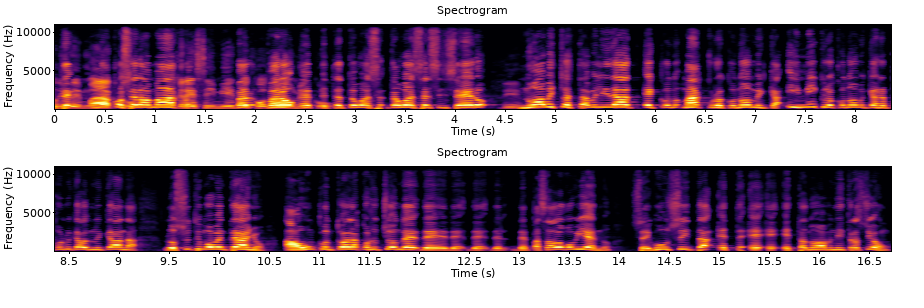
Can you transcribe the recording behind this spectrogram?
ni espérate, una cosa es la macro. Crecimiento pero, pero, económico. eh, te, te voy a ser, te voy a ser sincero, Dime. no ha visto estabilidad macroeconómica y microeconómica en República Dominicana los últimos 20 años, aún con toda la corrupción de- de- de- de- de- del pasado gobierno, según cita este, eh, eh, esta nueva administración.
